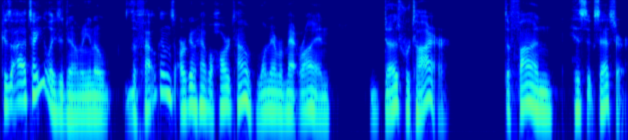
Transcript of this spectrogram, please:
Because I tell you, ladies and gentlemen, you know, the Falcons are going to have a hard time whenever Matt Ryan does retire to find his successor.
